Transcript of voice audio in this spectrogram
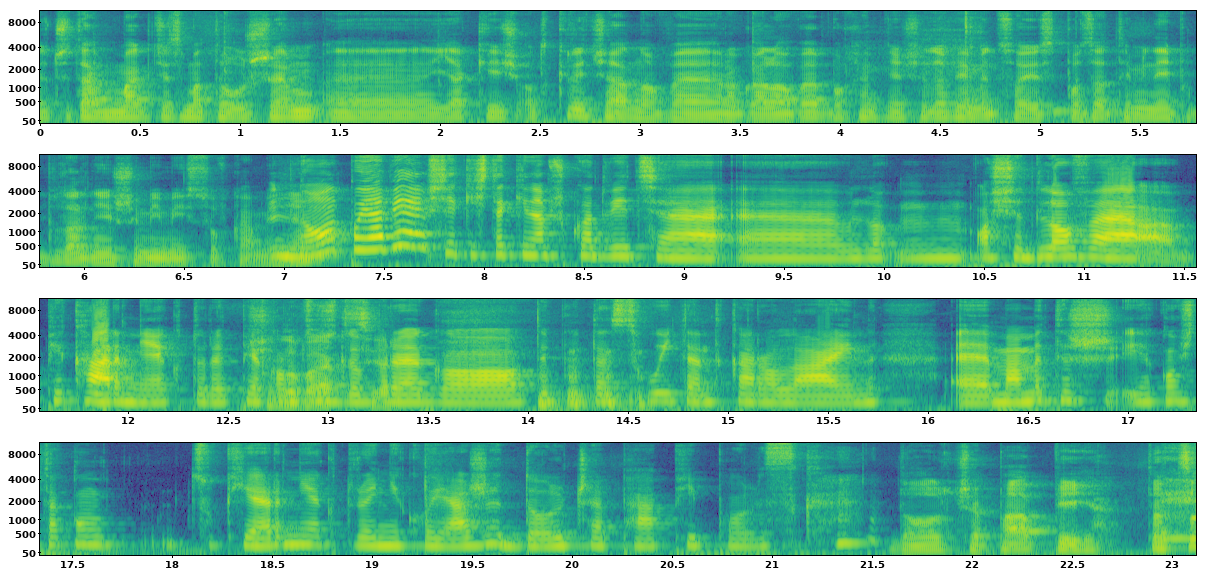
y, czy tam Magdzie z Mateuszem, y, jakieś odkrycia nowe rogalowe, bo chętnie się dowiemy, co jest poza tymi najpopularniejszymi miejscówkami, nie? No, pojawiają się jakieś takie na przykład, wiecie, e, lo, mm, osiedlowe piekarnie, które pieką coś akcje. dobrego, typu te Sweet and Caroline. E, mamy też jakąś taką cukiernię, której nie kojarzę, Dolce Papi Polska. Dolce Papi. To co?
